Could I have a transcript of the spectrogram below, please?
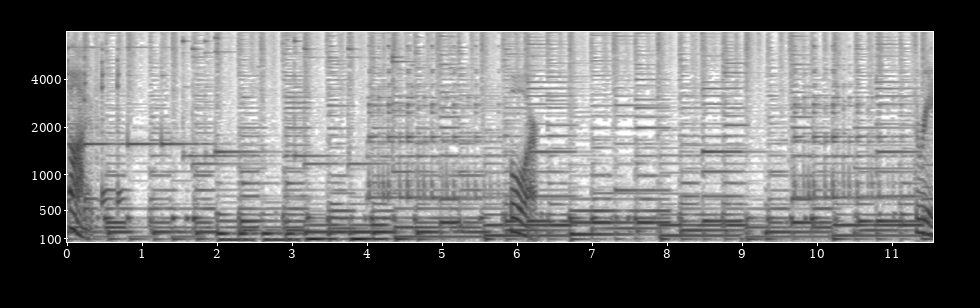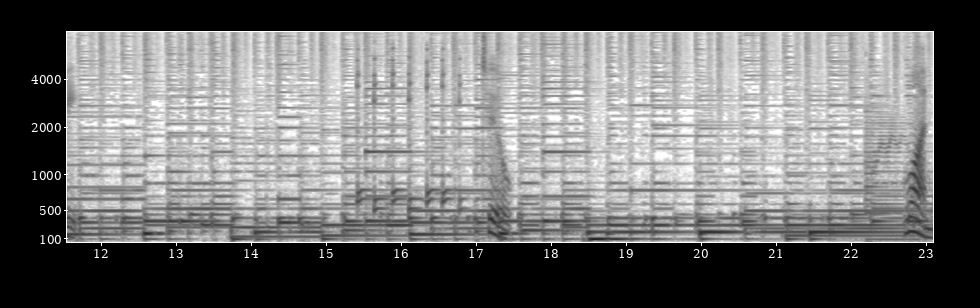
Five. Four. Three. Two. One.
